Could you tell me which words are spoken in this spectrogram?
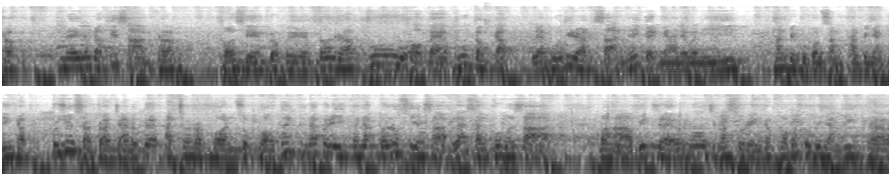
ครับในลำดับที่ 3 ครับ ขอเสียงปรบมือต้อนรับผู้ออกแบบผู้กำกับ และผู้ที่รังสรรค์ให้เกิดงานในวันนี้ ท่านเป็นบุคคลสำคัญเป็นอย่างยิ่งครับ ผู้ช่วยศาสตราจารย์ดรอัชรพรสุขทองท่านคณะบดีคณะมนุษยศาสตร์และสังคมศาสตร์ มหาวิทยาลัยราชภัฏสุรินทร์ครับขอบพระคุณเป็นอย่างยิ่งครับ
